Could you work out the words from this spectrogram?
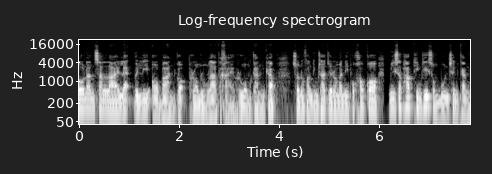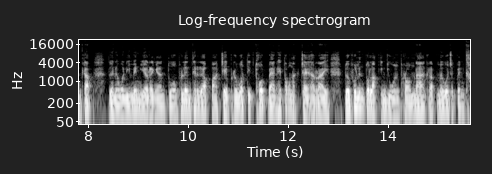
โลนันซันไลและเวลลี่ออบานก็พร้อมลงล่าตะข่ายร่วมกันครับ ส่วนทางฝั่งทีมชาติเยอรมนีพวกเขาก็มีสภาพทีมที่สมบูรณ์เช่นกันครับ โดยในวันนี้ไม่มีรายงานตัวผู้เล่นที่ได้รับบาดเจ็บ หรือว่าติดโทษแบนให้ต้องหนักใจอะไร โดยผู้เล่นตัวหลักยังอยู่ันพร้อมหน้าครับ ไม่ว่าจะเป็นไค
